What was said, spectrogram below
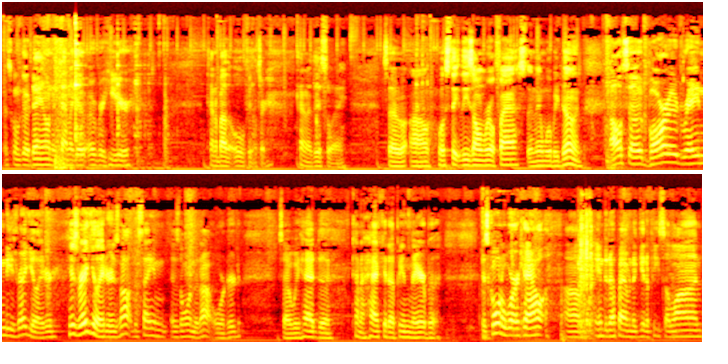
It's gonna go down and kind of go over here, kind of by the oil filter, kind of this way. So uh, we'll stick these on real fast and then we'll be done. Also borrowed Randy's regulator. His regulator is not the same as the one that I ordered. So we had to kind of hack it up in there, but it's going to work out. Um, ended up having to get a piece of line.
